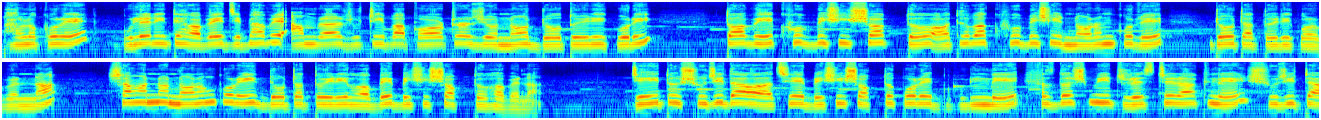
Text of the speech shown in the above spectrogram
ভালো করে গুলে নিতে হবে। যেভাবে আমরা রুটি বা পরোটার জন্য ডো তৈরি করি তবে খুব বেশি শক্ত অথবা খুব বেশি নরম করে ডোটা তৈরি করবেন না। সামান্য নরম করেই ডোটা তৈরি হবে, বেশি শক্ত হবে না। যেহেতু সুজি দেওয়া আছে, বেশি শক্ত করে গুললে পাঁচ দশ মিনিট রেস্টে রাখলে সুজিটা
